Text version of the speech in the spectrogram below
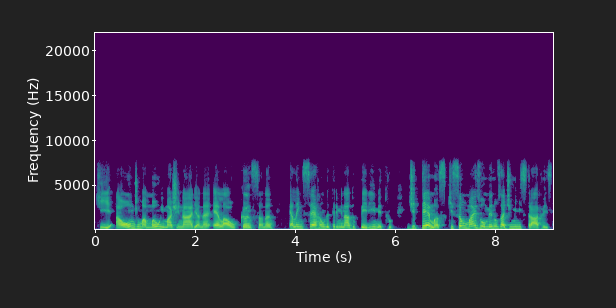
que aonde uma mão imaginária, né, ela alcança, né, ela encerra um determinado perímetro de temas que são mais ou menos administráveis.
